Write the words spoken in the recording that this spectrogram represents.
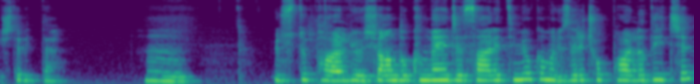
işte bitti. Hmm. Üstü parlıyor. Şu an dokunmaya cesaretim yok ama üzeri çok parladığı için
